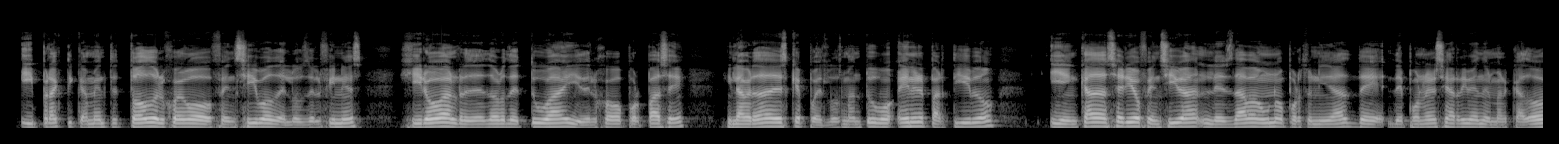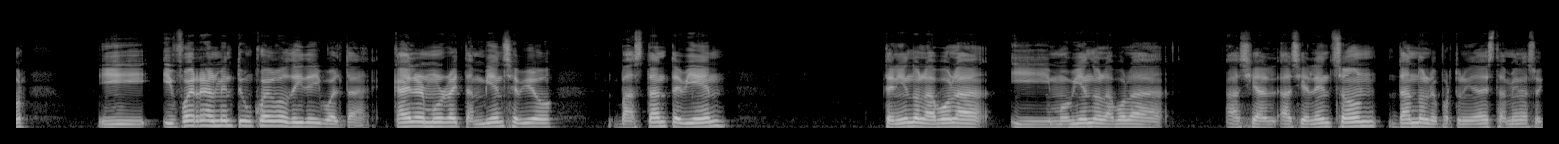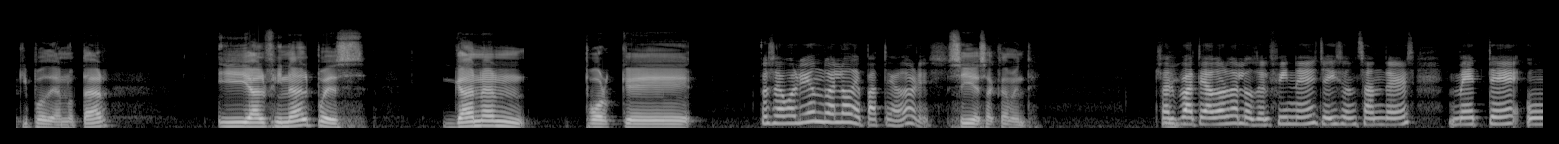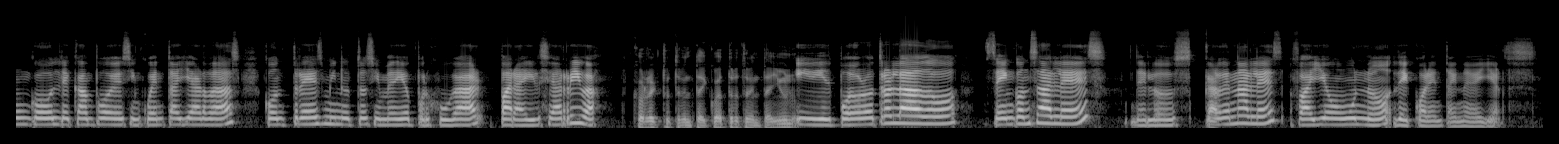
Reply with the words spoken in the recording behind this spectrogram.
y prácticamente todo el juego ofensivo de los Delfines giró alrededor de Tua y del juego por pase y la verdad es que pues los mantuvo en el partido y en cada serie ofensiva les daba una oportunidad de, de ponerse arriba en el marcador y, y, fue realmente un juego de ida y vuelta. Kyler Murray también se vio bastante bien teniendo la bola y moviendo la bola hacia el, hacia el end zone, dándole oportunidades también a su equipo de anotar. Y al final, pues, ganan porque... Pues se volvió un duelo de pateadores. Sí, exactamente. O sea, el pateador de los Delfines, Jason Sanders, mete un gol de campo de 50 yardas con 3 minutos y medio por jugar para irse arriba. Correcto, 34-31. Y por otro lado, Zane González, de los Cardenales, falló uno de 49 yardas.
